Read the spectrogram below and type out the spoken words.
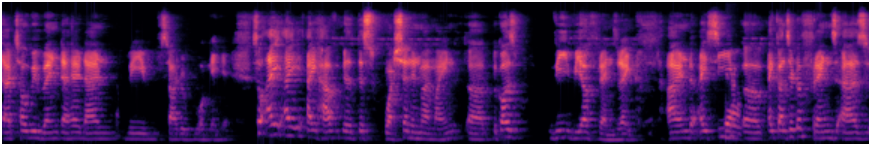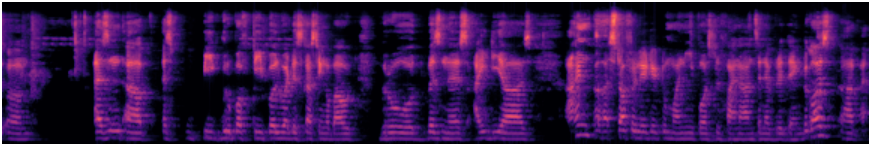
that's how we went ahead and we started working it so i i, I have this question in my mind uh, because we we are friends right? And i see yeah. uh, i consider friends as um, as an uh, as group of people who are discussing about growth, business, ideas, and uh, stuff related to money, personal finance, and everything. Because uh,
